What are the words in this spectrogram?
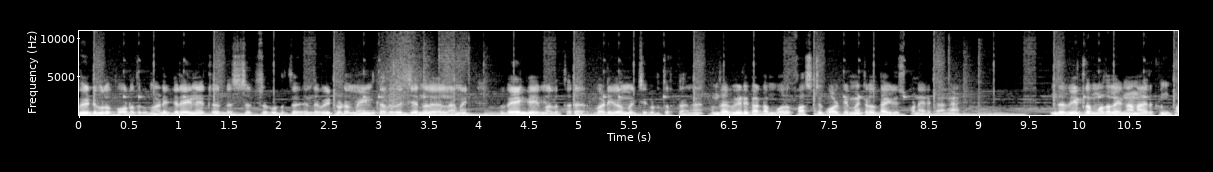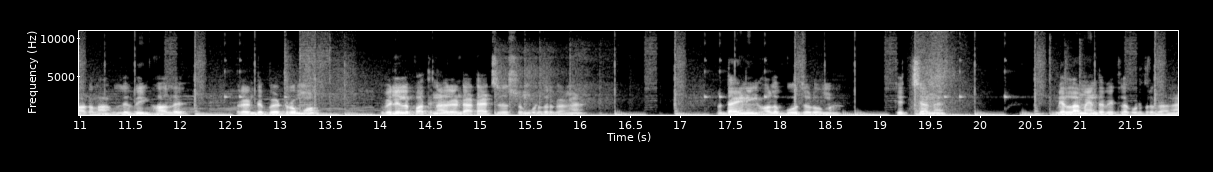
வீட்டுக்குள்ளே போகிறதுக்கு முன்னாடி கிரைனைட் ரெண்டு ஸ்டெப்ஸ் கொடுத்து இந்த வீட்டோட மெயின் கதவு ஜன்னல் எல்லாமே வேங்கை மலத்தில் வடிவமைச்சு கொடுத்துருக்காங்க. இந்த வீடு கட்டும்போது ஃபஸ்ட்டு குவாலிட்டி மெட்டீரியல் தான் யூஸ் பண்ணியிருக்காங்க. இந்த வீட்டில் முதல்ல என்னென்ன இருக்குன்னு பார்க்கலாம். லிவிங் ஹாலு ரெண்டு பெட்ரூமும் வெளியில் பார்த்தீங்கன்னா ரெண்டு அட்டாச் ரெஸ்ட் ரூம் கொடுத்துருக்காங்க. டைனிங் ஹாலு பூஜை ரூமு கிச்சனு எல்லாமே இந்த வீட்டில் கொடுத்துருக்காங்க.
